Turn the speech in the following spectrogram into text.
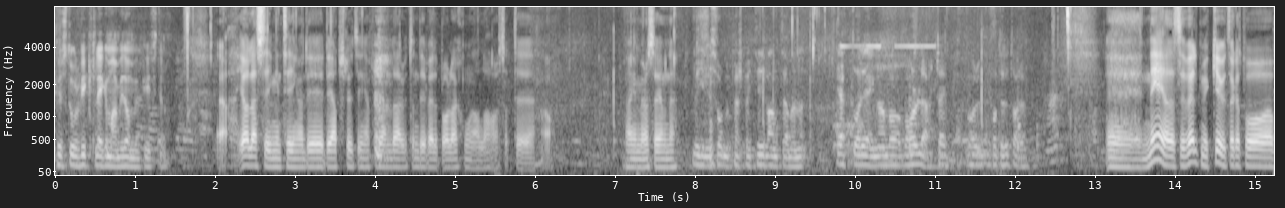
hur stor vikt lägger man vid de uppgifterna? Ja, jag läser ingenting och det, det är absolut inga problem där utan det är väldigt bra relation alla har så att, ja. Jag har inget mer att säga om det. Vilket är svårt med perspektiv antar jag, men ett år i England, vad, vad har du lärt dig? Vad har du fått ut av det? Eh, nej, alltså väldigt mycket utvecklats på,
